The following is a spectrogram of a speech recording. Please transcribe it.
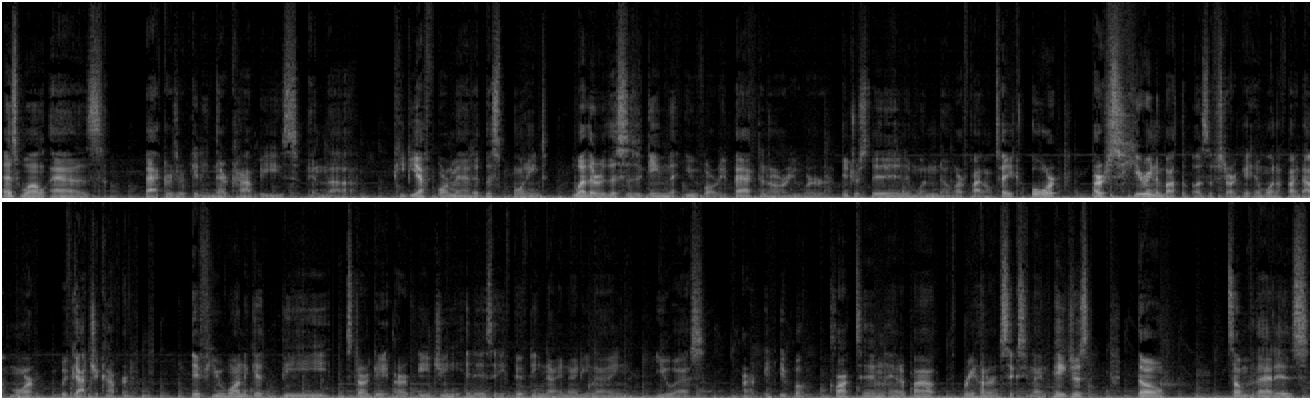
as well as backers are getting their copies in the PDF format at this point. Whether this is a game that you've already backed and already were interested in and want to know our final take, or are hearing about the buzz of Stargate and want to find out more, we've got you covered. If you want to get the Stargate RPG, it is a $59.99 US RPG book, clocked in at about 369 pages, though some of that is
